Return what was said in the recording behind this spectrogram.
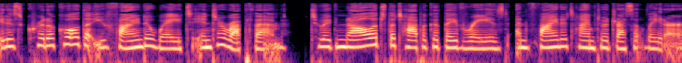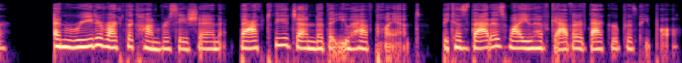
it is critical that you find a way to interrupt them, to acknowledge the topic that they've raised, and find a time to address it later and redirect the conversation back to the agenda that you have planned, because that is why you have gathered that group of people.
